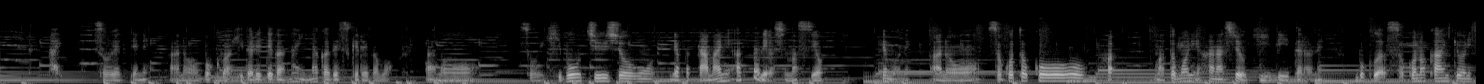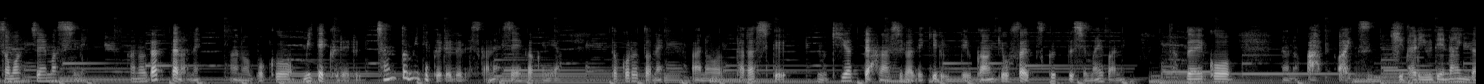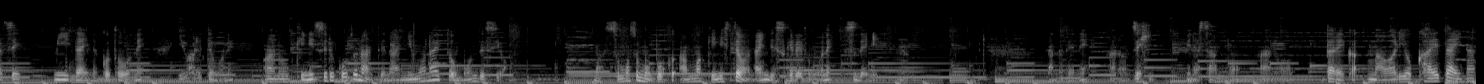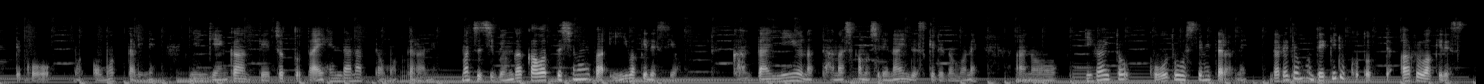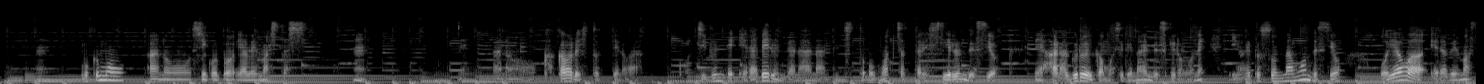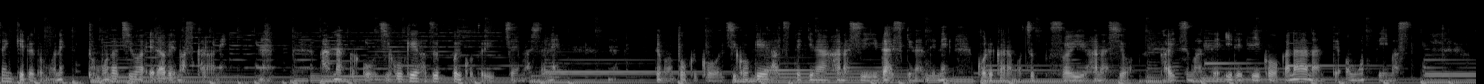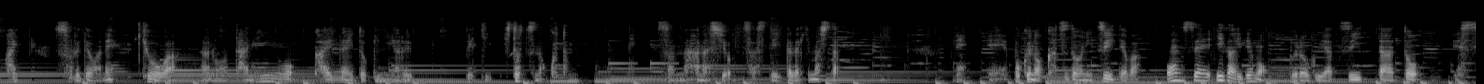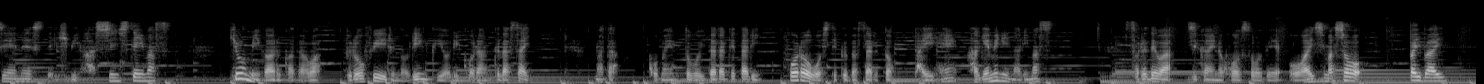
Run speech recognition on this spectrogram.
はい。そうやってねあの僕は左手がない中ですけれどもあのそういう誹謗中傷もやっぱたまにあったりはしますよ。でもね、あのそことこうまともに話を聞いていたらね、僕はそこの環境に染まっちゃいますしね、あのだったらね、あの僕を見てくれる、ちゃんと見てくれるですかね、正確には。ところとね、あの正しく向き合って話ができるっていう環境さえ作ってしまえばね、たとえこう、あのああいつ左腕ないんだぜ、みたいなことをね、言われてもね、あの気にすることなんて何にもないと思うんですよ。まあ、そもそも僕あんま気にしてはないんですけれどもね、すでに。なのでね、あのぜひ皆さんもあの誰か周りを変えたいなってこう思ったりね、人間関係ちょっと大変だなって思ったらね、まず自分が変わってしまえばいいわけですよ。簡単に言うなって話かもしれないんですけれどもね、あの意外と行動してみたらね、誰でもできることってあるわけです。うん、僕もあの仕事辞めましたし、関わる人っていうのは自分で選べるんだななんてちょっと思っちゃったりしてるんですよ。ね、腹黒いかもしれないんですけどもね、意外とそんなもんですよ。親は選べませんけれどもね、友達は選べますからね。あなんかこう自己啓発っぽいこと言っちゃいましたね。でも僕こう自己啓発的な話大好きなんでね、これからもちょっとそういう話をかいつまんで入れていこうかななんて思っています。はい。それではね、今日はあの他人を変えたい時にやるべき一つのこと、ね、そんな話をさせていただきました。ねえー、僕の活動については、音声以外でもブログや Twitter と SNS で日々発信しています。興味がある方は、プロフィールのリンクよりご覧ください。また、コメントをいただけたり、フォローをしてくださると大変励みになります。それでは次回の放送でお会いしましょう。バイバイ。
